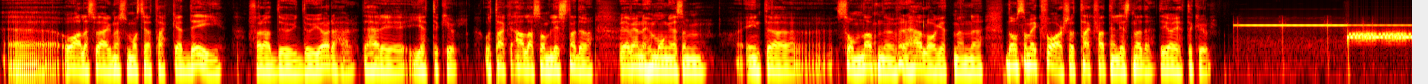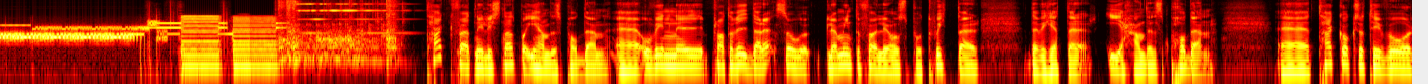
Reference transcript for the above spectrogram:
eh, och allas vägnar så måste jag tacka dig för att du, du gör det här. Det här är jättekul. Och tack alla som lyssnade. Jag vet inte hur många som inte somnat nu för det här laget, men eh, de som är kvar, så tack för att ni lyssnade. Det är jättekul. Tack för att ni lyssnat på e-handelspodden. Eh, och vill ni prata vidare så glöm inte att följa oss på Twitter där vi heter e-handelspodden. Eh, tack också till vår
